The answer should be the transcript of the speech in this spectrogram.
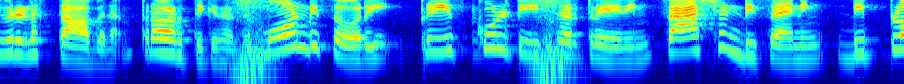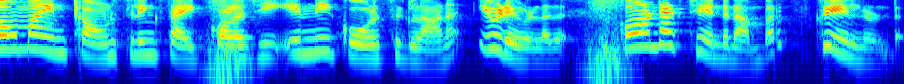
ഇവരുടെ സ്ഥാപനം പ്രവർത്തിക്കുന്നത്. Montessori pre school teacher training fashion designing diploma in counselling psychology എന്നീ കോഴ്സുകളാണ് ഇവിടെയുള്ളത്. കോൺടാക്ട് ചെയ്യേണ്ട നമ്പർ സ്ക്രീനിലുണ്ട്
